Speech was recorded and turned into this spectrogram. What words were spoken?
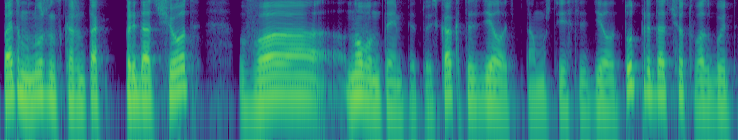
поэтому нужен, скажем так, предотсчет, в новом темпе. То есть как это сделать? Потому что если делать тут предотчет, у вас будет,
